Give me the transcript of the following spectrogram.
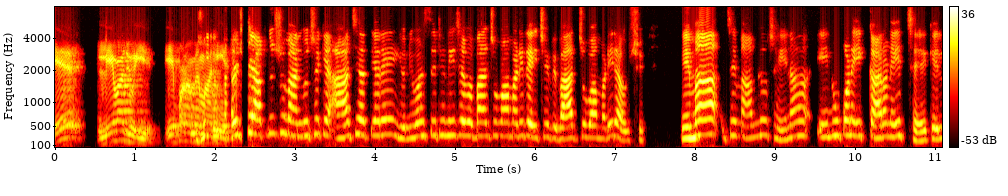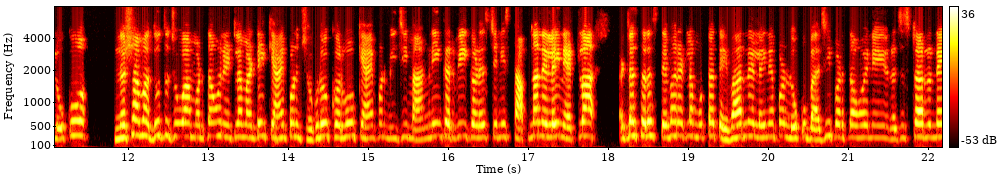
એ લેવા જોઈએ એ પણ અમે માનીએ છીએ. આપનું શું માનવું છે કે આ જે અત્યારે યુનિવર્સિટીની જે બબાલ જોવા મળી રહી છે વિવાદ જોવા મળી રહ્યો છે એમાં જે મામલો છે એના એનું પણ એક કારણ એ જ છે કે લોકો નશામાં દૂધ જોવા મળતા હોય એટલા માટે ક્યાંય પણ ઝઘડો કરવો, ક્યાંય પણ બીજી માંગણી કરવી, ગણેશજીની સ્થાપનાને લઈને એટલા એટલા સરસ તહેવાર, એટલા મોટા તહેવારને લઈને પણ લોકો બાજી પડતા હોય ને રજિસ્ટ્રારને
